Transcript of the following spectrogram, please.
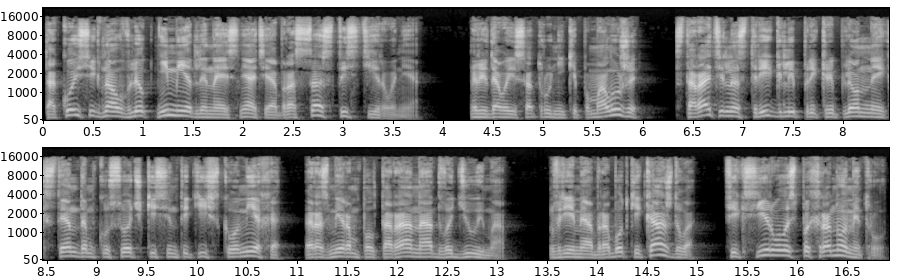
Такой сигнал влек немедленное снятие образца с тестирования. Рядовые сотрудники помоложе – Старательно стригли прикрепленные к стендам кусочки синтетического меха размером полтора на два дюйма. Время обработки каждого фиксировалось по хронометру.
